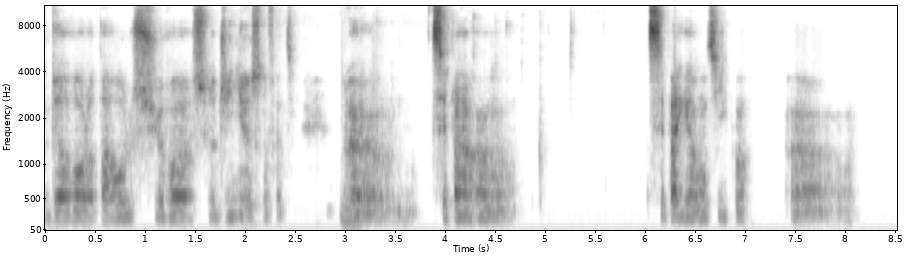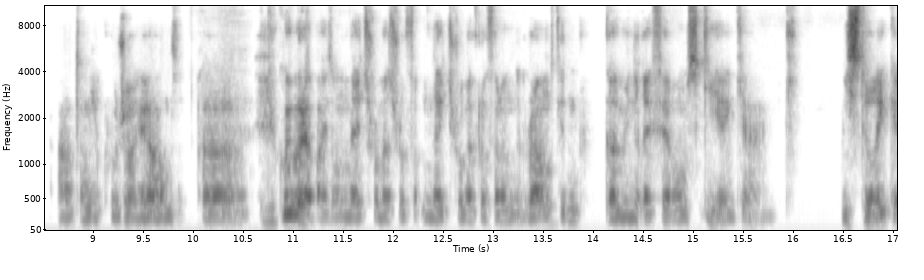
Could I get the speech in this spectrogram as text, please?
doivent avoir leurs paroles sur, heu, sur Genius, en fait. Ouais. C'est pas c'est pas garanti, quoi. Attends, du coup, je regarde, oui, voilà, par exemple, Nitro Microphone Underground, qui est donc comme une référence qui est qui a historique.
